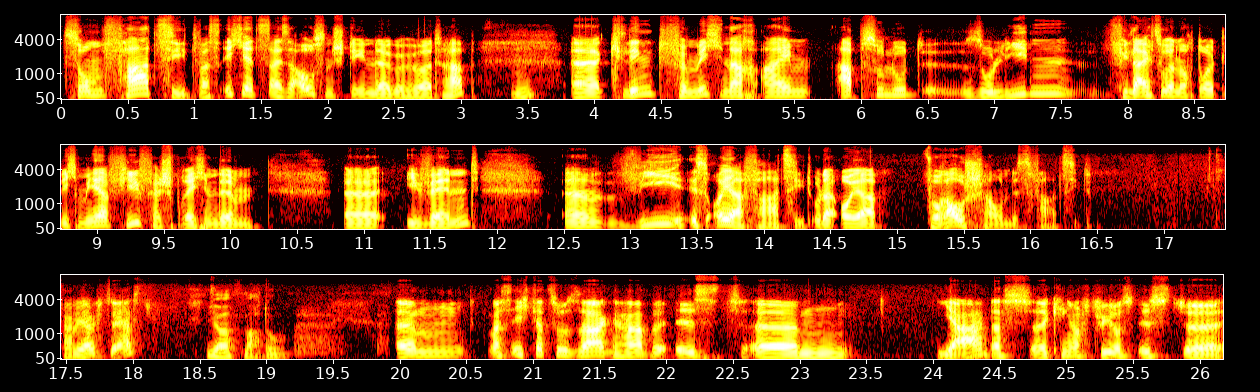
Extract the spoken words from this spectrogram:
zum Fazit, was ich jetzt als Außenstehender gehört habe, mhm. äh, klingt für mich nach einem absolut äh, soliden, vielleicht sogar noch deutlich mehr vielversprechenden äh, Event. Äh, wie ist euer Fazit oder euer vorausschauendes Fazit? Fabi, habe ich zuerst? Ja, mach du. Ähm, was ich dazu sagen habe, ist, ähm, ja, das äh, King of Trios ist äh,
